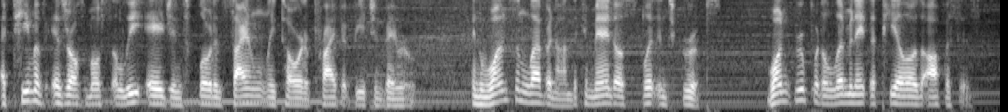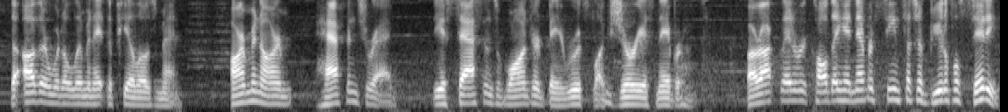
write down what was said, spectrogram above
a team of Israel's most elite agents floated silently toward a private beach in Beirut. And once in Lebanon, the commandos split into groups. One group would eliminate the PLO's offices, the other would eliminate the PLO's men. Arm in arm, half in drag, the assassins wandered Beirut's luxurious neighborhoods. Barak later recalled they had never seen such a beautiful city.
